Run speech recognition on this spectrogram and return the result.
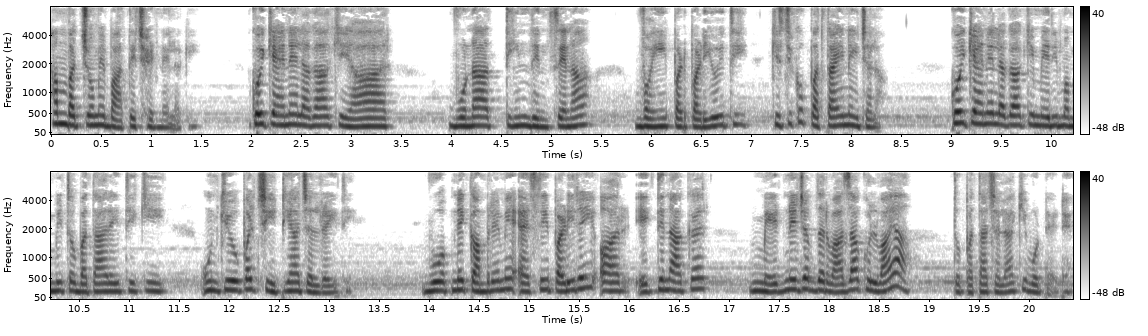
हम बच्चों में बातें छिड़ने लगी। कोई कहने लगा कि यार, वो ना तीन दिन से ना वहीं पड़ पड़ी हुई थी, किसी को पता ही नहीं चला। कोई कहने लगा कि मेरी मम्मी तो बता रही थी कि उनके ऊपर चीटियाँ चल रही थी। वो अपने कमरे में ऐसे ही पड़ी रही और एक दिन आकर मेड ने जब दरवाज़ा खुलवाया तो पता चला कि वो डेड है।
